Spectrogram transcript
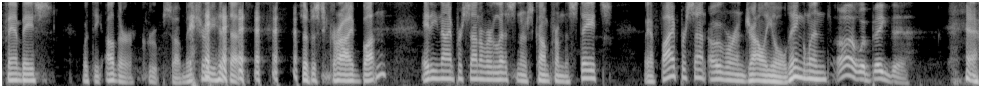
fan base with the other group. So make sure you hit that subscribe button. 89% of our listeners come from the States. We have 5% over in jolly old England. Oh, we're big there.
